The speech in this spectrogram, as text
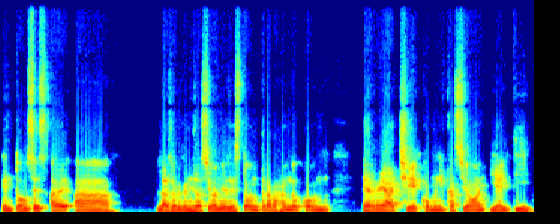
Entonces, las organizaciones están trabajando con RH, comunicación y IT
